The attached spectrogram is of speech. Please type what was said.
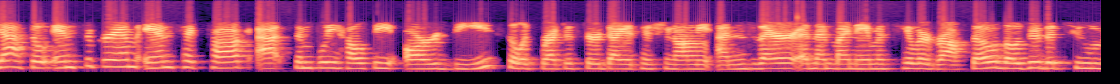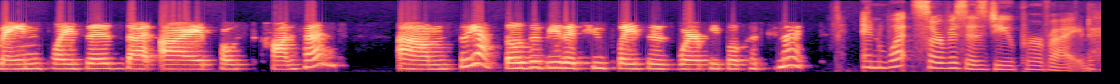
yeah, so Instagram and TikTok at Simply Healthy RD, so like registered dietitian on the end there, and then my name is Taylor Grasso. Those are the two main places that I post content. Um, so yeah, those would be the two places where people could connect. And what services do you provide?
